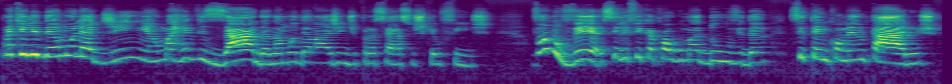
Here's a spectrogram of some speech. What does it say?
para que ele dê uma olhadinha, uma revisada na modelagem de processos que eu fiz. Vamos ver se ele fica com alguma dúvida, se tem comentários,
